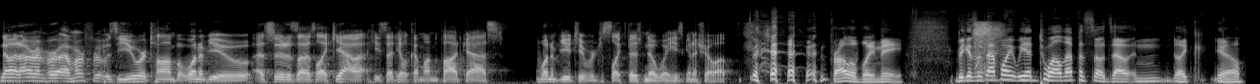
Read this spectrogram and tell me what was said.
No, and I remember I remember if it was you or Tom, but one of you, as soon as I was like, "Yeah," he said he'll come on the podcast. One of you two were just like, "There's no way he's going to show up." Probably me. Because at that point we had 12 episodes out and like, you know,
